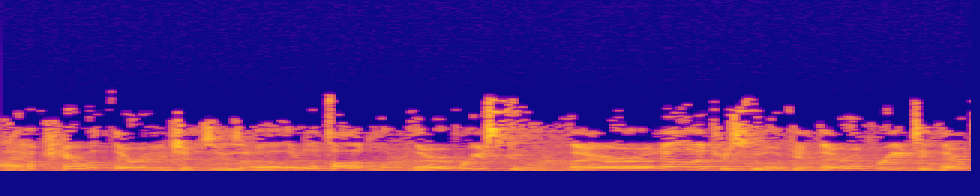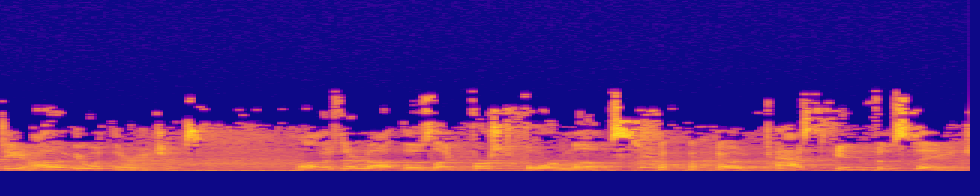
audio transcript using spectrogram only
I don't care what their age is. He's, uh, there's a toddler, they're a preschooler, they're an elementary school kid, they're a preteen, they're a teenager. I don't care what their age is. As long as they're not those like first four months, past infant stage,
